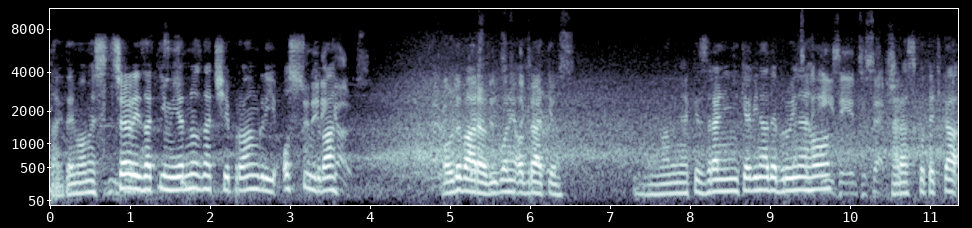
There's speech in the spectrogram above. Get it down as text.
Tak tady máme střely zatím jednoznačně pro Anglii 8-2. Oldevarel výborně odvrátil. Máme nějaké zranění Kevina De Bruyneho. Harasko teďka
